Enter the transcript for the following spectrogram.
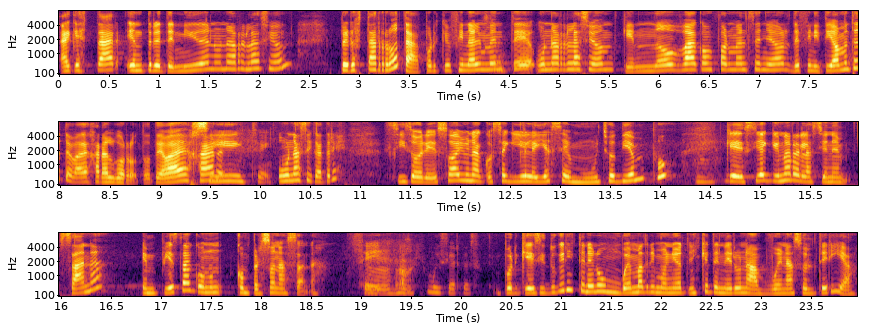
a que estar entretenida en una relación, pero está rota, porque finalmente una relación que no va conforme al Señor definitivamente te va a dejar algo roto, te va a dejar Sí, Sí. una cicatriz. sí, sobre eso hay una cosa que yo leí hace mucho tiempo que decía que una relación em- sana empieza con, un- con personas sanas. Sí, Ujú. oh, muy cierto eso. Porque si tú querés tener un buen matrimonio, tenés que tener una buena soltería.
